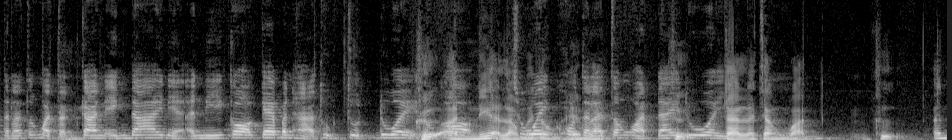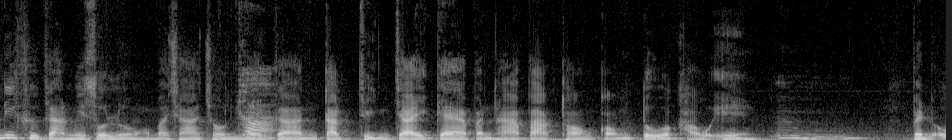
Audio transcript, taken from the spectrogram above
แต่ละจังหวัดจัดการเองได้เนี่ย อันนี้ก็แก้ปัญหาถูกจุดด้วย คือแล้วก็อันเนี้ยเราไม่ช่วยต้องคนเห็นไหมแต่ละจังหวัดได้คือด้วย แต่ละจังหวัดคือ อันนี้คือการมีส่วนร่วมของประชาชนค่ะในการตัดสินใจแก้ปัญหาปากท้องของตัวเขาเองอืมเป็นโอ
